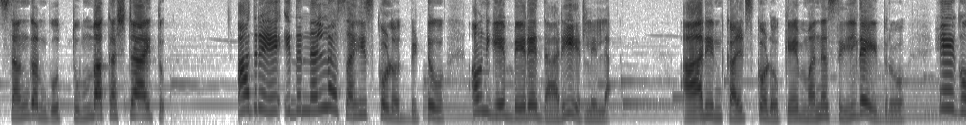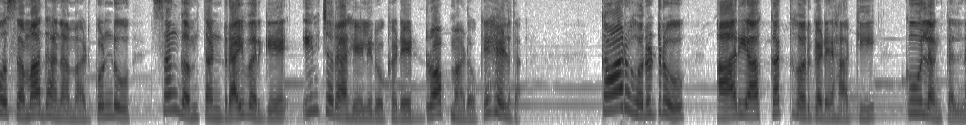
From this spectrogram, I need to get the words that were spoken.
ಸಂಗಮ್ಗೂ ತುಂಬಾ ಕಷ್ಟ ಆಯ್ತು. ಆದ್ರೆ ಇದನ್ನೆಲ್ಲ ಸಹಿಸ್ಕೊಳ್ಳೋದ್ ಬಿಟ್ಟು ಅವನಿಗೆ ಬೇರೆ ದಾರಿ ಇರ್ಲಿಲ್ಲ. ಆರ್ಯನ್ ಕಳ್ಸ್ಕೊಡೋಕೆ ಮನಸ್ಸಿಲ್ದೇ ಇದ್ರು ಹೇಗೋ ಸಮಾಧಾನ ಮಾಡ್ಕೊಂಡು ಸಂಗಮ್ ತನ್ನ ಡ್ರೈವರ್ಗೆ ಇಂಚರ ಹೇಳಿರೋ ಕಡೆ ಡ್ರಾಪ್ ಮಾಡೋಕೆ ಹೇಳ್ದ. ಕಾರ್ ಹೊರಟ್ರು ಆರ್ಯ ಕತ್ ಹೊರಗಡೆ ಹಾಕಿ ಕೂಲಂಕಲ್ನ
